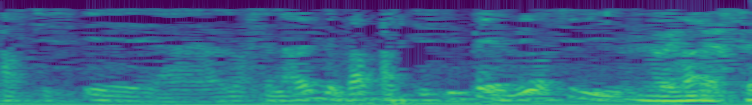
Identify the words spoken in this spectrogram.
participer, euh, le scénario va participer, lui aussi. L'OMRC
